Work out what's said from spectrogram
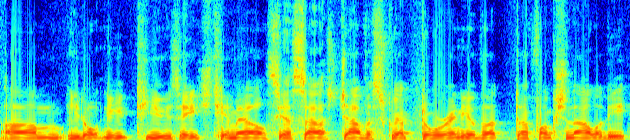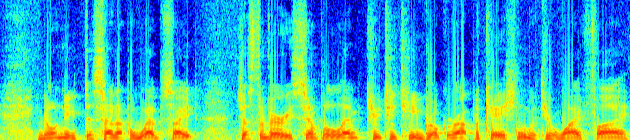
Um, you don't need to use HTML, CSS, JavaScript, or any of that uh, functionality. You don't need to set up a website, just a very simple MQTT broker application with your Wi-Fi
